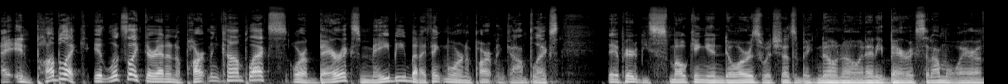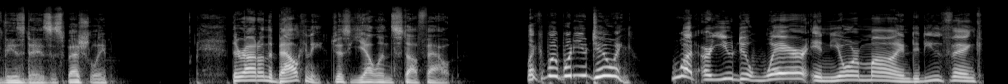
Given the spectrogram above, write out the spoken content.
uh, in public. It looks like they're at an apartment complex or a barracks maybe, but I think more an apartment complex. They appear to be smoking indoors, which that's a big no-no in any barracks that I'm aware of these days, especially. They're out on the balcony just yelling stuff out. Like, what, what are you doing? What are you doing? Where in your mind did you think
